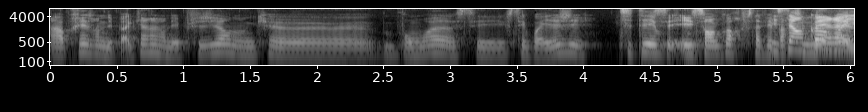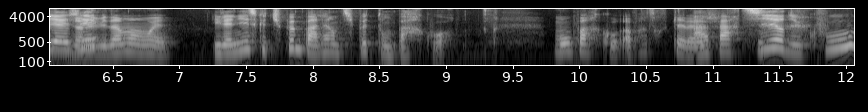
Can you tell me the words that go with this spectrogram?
Après, j'en ai pas qu'un, j'en ai plusieurs. Donc, euh, pour moi, c'est c'est voyager. C'était. Et c'est encore, ça fait Et partie c'est de mes encore rêves, voyager? bien évidemment, ouais. Ilani, est-ce que tu peux me parler un petit peu de ton parcours? Mon parcours, à partir de quel À âge partir du coup,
